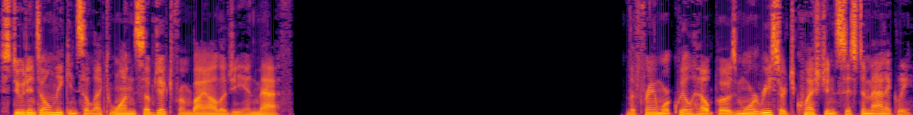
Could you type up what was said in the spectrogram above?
Students only can select one subject from biology and math. The framework will help pose more research questions systematically.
